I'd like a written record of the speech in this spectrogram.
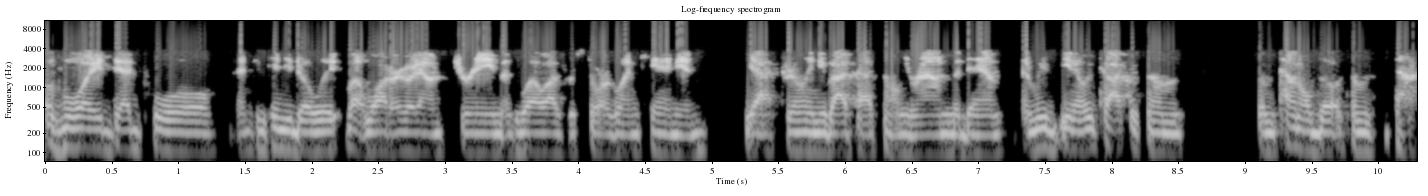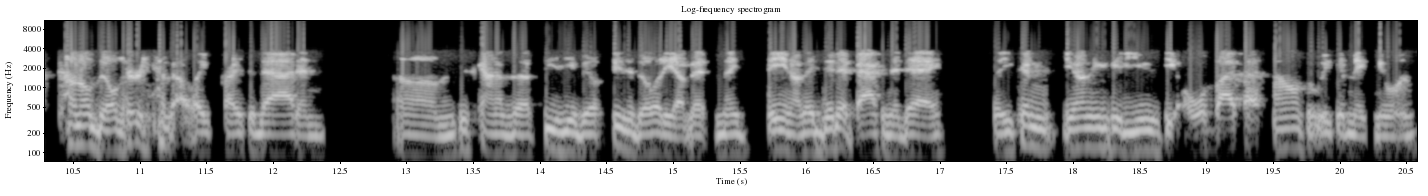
avoid dead pool and continue to let water go downstream as well as restore Glen Canyon. Yeah, drilling new bypass tunnels around the dam, and we've you know we've talked to some some tunnel build some tunnel builders about like price of that and um, just kind of the feasibility of it. And they, you know they did it back in the day, so you can you don't think you could use the old bypass tunnels, but we could make new ones.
